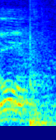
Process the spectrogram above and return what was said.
Go.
